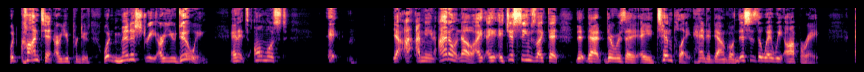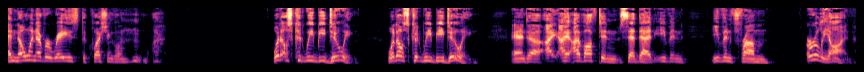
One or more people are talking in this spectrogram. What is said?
What content are you producing? What ministry are you doing? And it's almost, it, yeah, I, I, mean, I don't know. I, I, it just seems like that, that, that there was a, a template handed down going, this is the way we operate. And no one ever raised the question going, hmm, what else could we be doing? What else could we be doing? And uh, I, have often said that even, even from early on,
